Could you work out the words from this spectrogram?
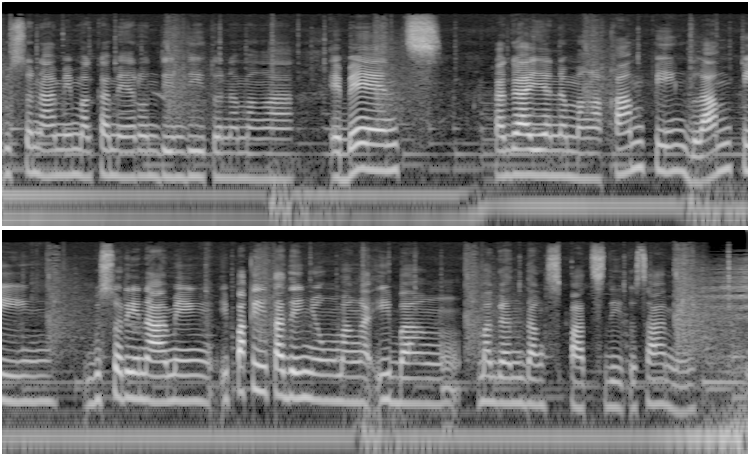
Gusto namin magkameron din dito ng mga events, kagaya ng mga camping, glamping. Gusto rin namin ipakita din yung mga ibang magandang spots dito sa amin.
